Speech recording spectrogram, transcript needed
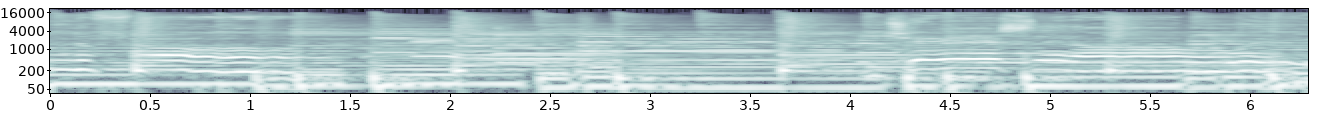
Wonderful. Chase it all away.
